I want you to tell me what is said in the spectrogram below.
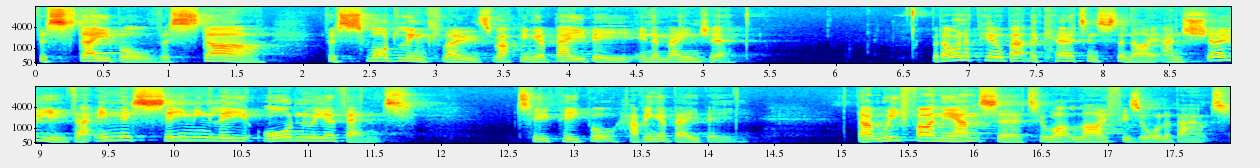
the stable, the star, the swaddling clothes wrapping a baby in a manger. But I want to peel back the curtains tonight and show you that in this seemingly ordinary event, two people having a baby, that we find the answer to what life is all about.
